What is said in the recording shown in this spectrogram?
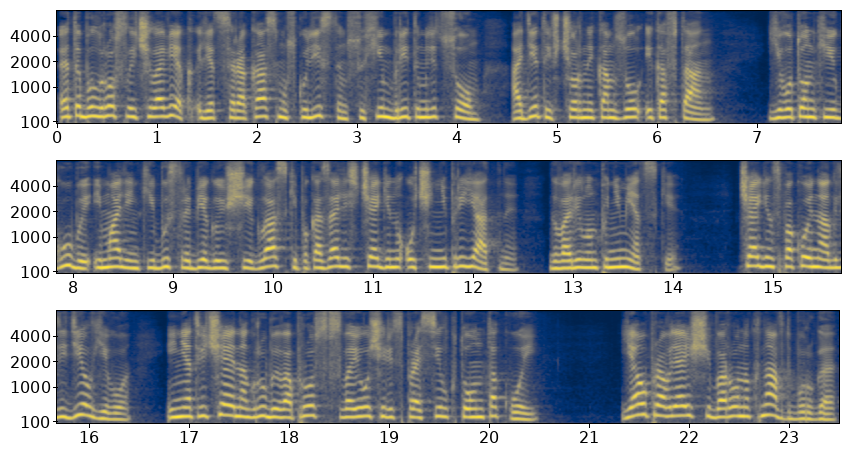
Это был рослый человек, лет сорока, с мускулистым, сухим бритым лицом, одетый в черный камзол и кафтан. Его тонкие губы и маленькие быстро бегающие глазки показались Чагину очень неприятны, говорил он по-немецки. Чагин спокойно оглядел его и, не отвечая на грубый вопрос, в свою очередь спросил, кто он такой. «Я управляющий барона Кнафтбурга,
